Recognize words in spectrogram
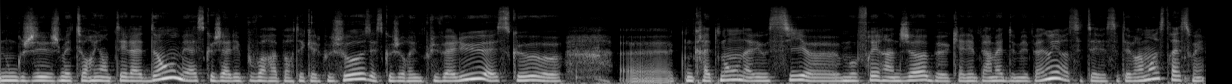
Donc je m'étais orientée là-dedans, mais est-ce que j'allais pouvoir apporter quelque chose? Est-ce que j'aurais une plus-value? Est-ce que euh, euh, concrètement on allait aussi euh, m'offrir un job qui allait me permettre de m'épanouir? C'était vraiment un stress, oui.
